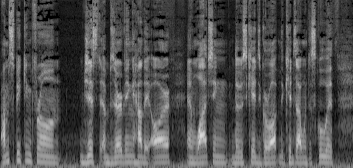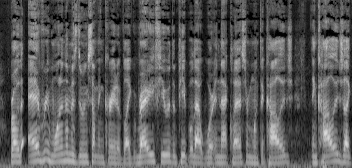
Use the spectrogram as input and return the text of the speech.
I'm speaking from just observing how they are and watching those kids grow up, the kids I went to school with. Bro, every one of them is doing something creative. Like, very few of the people that were in that classroom went to college. In college, like,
